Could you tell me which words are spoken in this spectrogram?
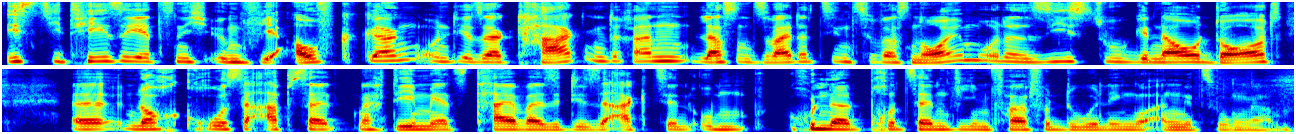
ist die These jetzt nicht irgendwie aufgegangen und ihr sagt Haken dran, lass uns weiterziehen zu was Neuem oder siehst du genau dort äh, noch große Upside, nachdem jetzt teilweise diese Aktien um 100 Prozent wie im Fall von Duolingo angezogen haben?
